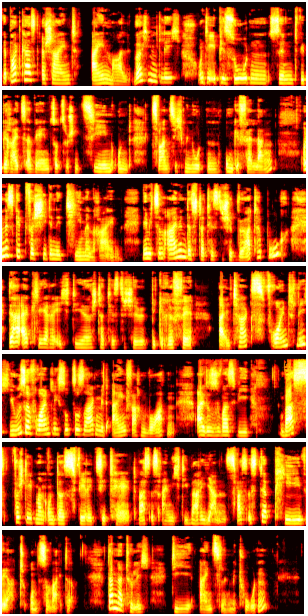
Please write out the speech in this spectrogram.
Der Podcast erscheint einmal wöchentlich und die Episoden sind, wie bereits erwähnt, so zwischen 10 und 20 Minuten ungefähr lang. Und es gibt verschiedene Themenreihen, nämlich zum einen das statistische Wörterbuch. Da erkläre ich dir statistische Begriffe alltagsfreundlich, userfreundlich sozusagen mit einfachen Worten. Also sowas wie was versteht man unter Sphärizität? Was ist eigentlich die Varianz? Was ist der P-Wert und so weiter? Dann natürlich die einzelnen Methoden.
